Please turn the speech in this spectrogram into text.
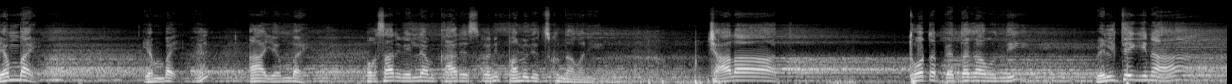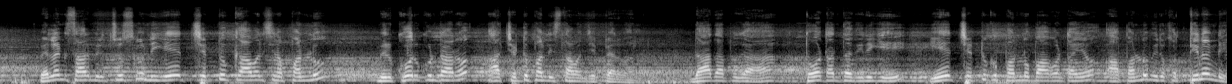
ఎంబై. ఎంబై ఆ ఎంబై. ఒకసారి వెళ్ళాం కారు వేసుకొని పనులు తెచ్చుకుందామని. చాలా తోట పెద్దగా ఉంది. వెళ్తేగిన వెళ్ళండి సార్ మీరు చూసుకోండి ఏ చెట్టుకు కావలసిన పండ్లు మీరు కోరుకుంటారో ఆ చెట్టు పండ్లు ఇస్తామని చెప్పారు వాళ్ళు. దాదాపుగా తోటంతా తిరిగి ఏ చెట్టుకు పండ్లు బాగుంటాయో ఆ పండ్లు మీరు ఒక తినండి.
